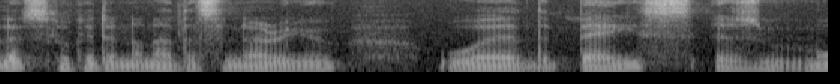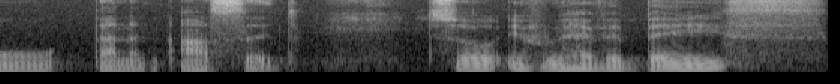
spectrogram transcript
let's look at another scenario where the base is more than an acid. So if we have a base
